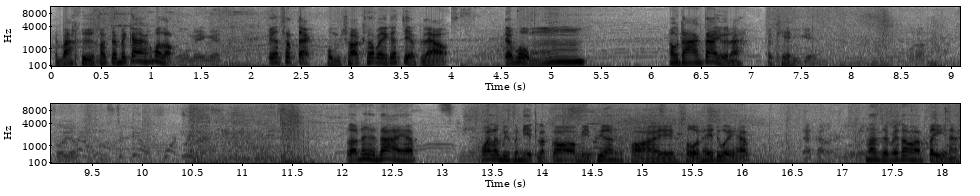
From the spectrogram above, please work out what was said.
เห็นปะคือเขาจะไม่กล้าเข้ามาหรอกเจอสแต็กผมช็อตเข้าไปก็เจ็บแล้วเดี๋ยวผมเอาดางได้อยู่นะ โอเค เราน่าจะได้ครับ ว่าเรามีพนิตแล้วก็มีเพื่อนคอยโซนให้ด้วยครับ น่าจะไม่ต้องกันตีนะ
